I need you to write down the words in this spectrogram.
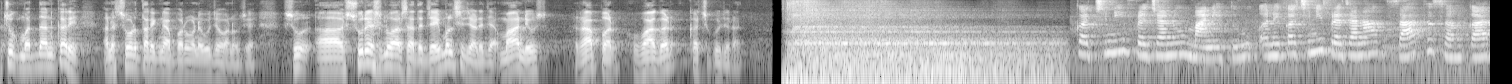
અચૂક મતદાન કરી અને સોળ તારીખના પર્વને ઉજવવાનું છે. સુરેશ લોહાર સાથે જયમલસિંહ જાડેજા, મા ન્યૂઝ, રાપર, વાગડ, કચ્છ, ગુજરાત. કચ્છની પ્રજાનું માનીતું અને કચ્છની પ્રજાના સાથ સહકાર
